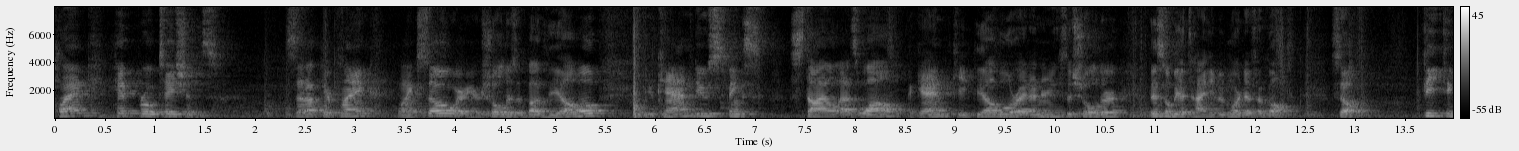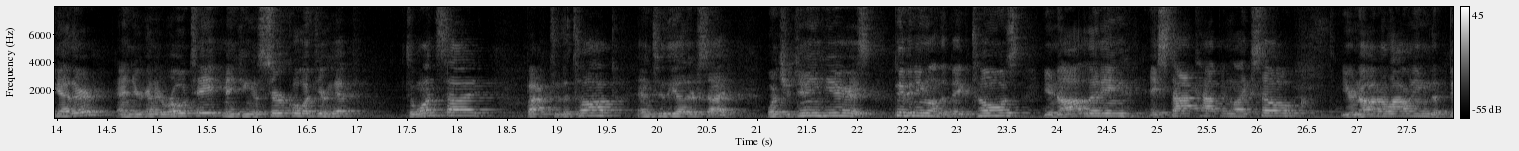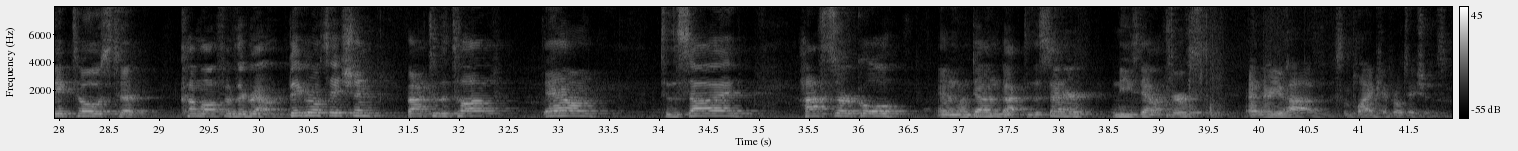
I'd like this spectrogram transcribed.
Plank hip rotations. Set up your plank like so, where your shoulder's above the elbow. You can do Sphinx style as well. Again, keep the elbow right underneath the shoulder. This will be a tiny bit more difficult. So, feet together, and you're gonna rotate, making a circle with your hip to one side, back to the top, and to the other side. What you're doing here is pivoting on the big toes. You're not letting a stack happen like so. You're not allowing the big toes to come off of the ground. Big rotation, back to the top, down, to the side, half circle, and when done, back to the center, knees down first, and there you have some plank hip rotations.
